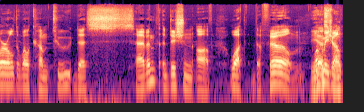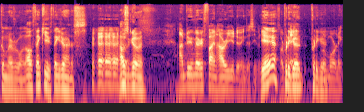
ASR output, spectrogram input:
world. Welcome to the seventh edition of What the Film. welcome, yes, Ishan. welcome everyone. Oh, thank you, thank you, Johannes. How's it going? I'm doing very fine. How are you doing this evening? Yeah, Or pretty day, good, pretty good. morning.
